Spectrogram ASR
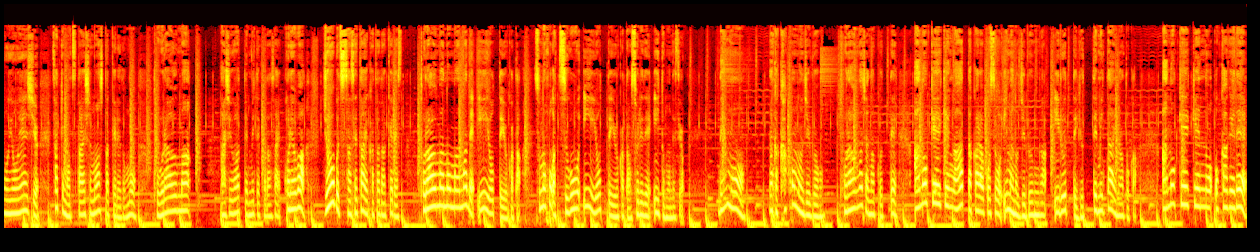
う。応用演習さっきもお伝えしましたけれどもトラウマ味わってみてください。これは成仏させたい方だけです。トラウマのままでいいよっていう方。その方が都合いいよっていう方はそれでいいと思うんですよ。でもなんか過去の自分トラウマじゃなくってあの経験があったからこそ今の自分がいるって言ってみたいなとかあの経験のおかげで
